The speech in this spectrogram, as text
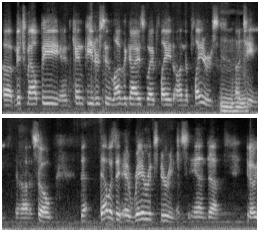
uh, Mitch Malpe and Ken Peterson, a lot of the guys who I played on the players uh, team. Uh, so that that was a, a rare experience. And uh, you know,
